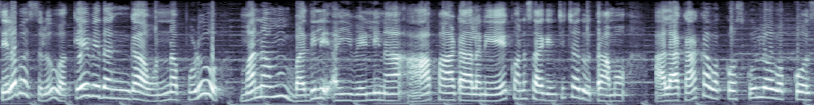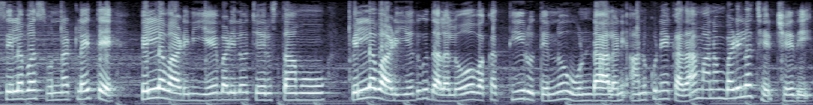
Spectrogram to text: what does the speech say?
సిలబస్సులు ఒకే విధంగా ఉన్నప్పుడు మనం బదిలీ అయి వెళ్ళిన ఆ పాఠాలనే కొనసాగించి చదువుతాము. అలా కాక ఒక్కో స్కూల్లో ఒక్కో సిలబస్ ఉన్నట్లయితే పిల్లవాడిని ఏ బడిలో చేరుస్తాము? పిల్లవాడి ఎదుగుదలలో ఒక తీరు తెన్ను ఉండాలని అనుకునే కదా మనం బడిలో చేర్చేది.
